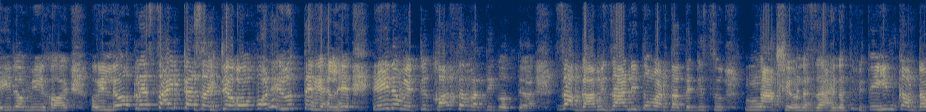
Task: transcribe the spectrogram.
এইরমই হয়। ওই লোকরে সাইডটা সাইডটা ওপরে উঠতে গেলে এইরকম একটু খরচাপাতি করতে হয়। যাক আমি জানি তোমার তাতে কিছু আসেও না, যায় না। তুমি তো ইনকামটা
